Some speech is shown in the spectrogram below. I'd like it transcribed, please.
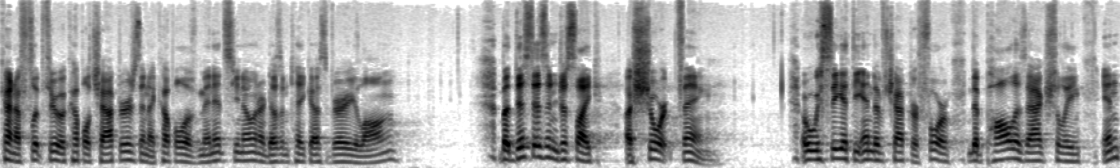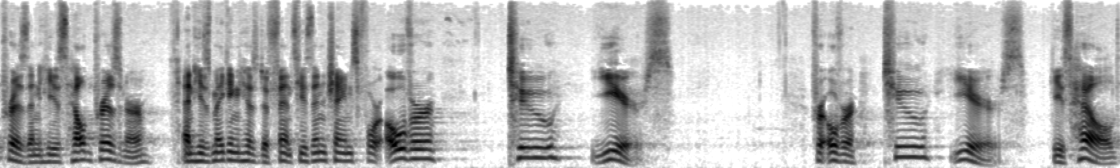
kind of flip through a couple chapters in a couple of minutes, you know, and it doesn't take us very long. But this isn't just like a short thing. We see at the end of chapter 4 that Paul is actually in prison, he's held prisoner, and he's making his defense. He's in chains for over two years. For over two years, he's held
